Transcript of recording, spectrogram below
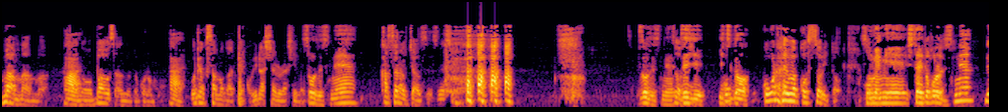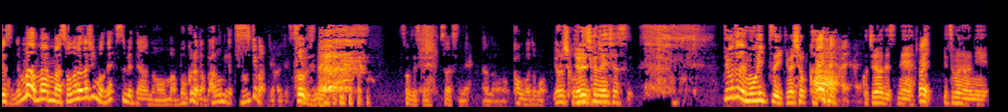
まあまあまあ、あはの、バオさんのところも、い。はい。お客様が結構いらっしゃるらしいので、そうですね。カスタラウチャウスですね。それ そうですね。そうぜひ、一度、ここら辺はこっそりと。お目見えしたいところですね。ですね。まあまあまあ、その話もね、すべてあの、まあ僕らが番組が続けばっていう感じです。そうですね。そうですね。そうですね。あの、今後ともよろしくおよろしくお願いします。願いします。ということで、もう一通行きましょうか。はいはいはいはいこちらはですね、はい。いつものように、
